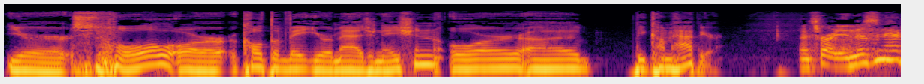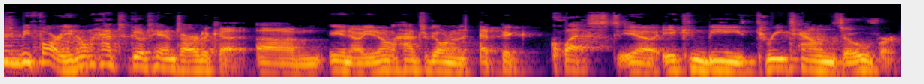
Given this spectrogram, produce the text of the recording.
your soul or cultivate your imagination or uh, become happier. That's right. And it doesn't have to be far. You don't have to go to Antarctica. Um, you know, you don't have to go on an epic quest. You know, it can be three towns over.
